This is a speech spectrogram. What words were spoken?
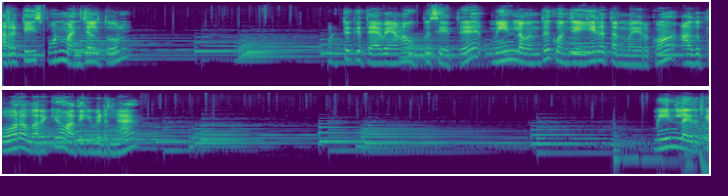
அரை டீஸ்பூன் மஞ்சள் தூள். புட்டுக்கு தேவையான உப்பு சேர்த்து மீனில் வந்து கொஞ்சம் ஈரத்தன்மை இருக்கும். அது போகிற வரைக்கும் வதக்கி விடுங்க. மீனில் இருக்க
